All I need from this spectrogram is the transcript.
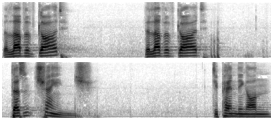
the love of God, the The love of God doesn't change depending on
